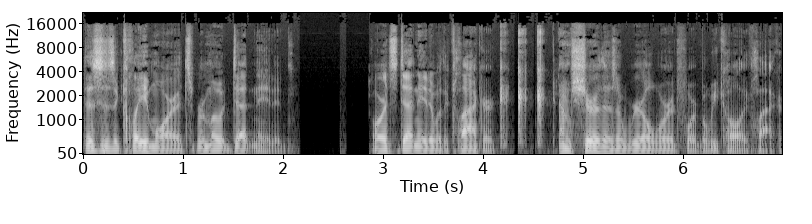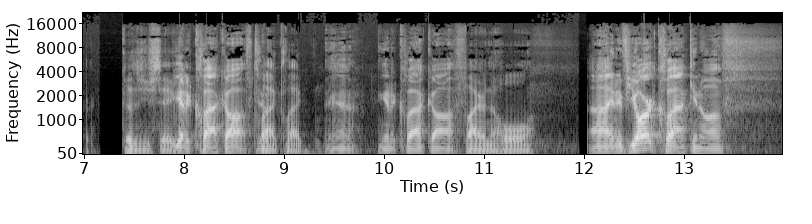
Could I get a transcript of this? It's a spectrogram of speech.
This is a claymore. It's remote detonated, or it's detonated with a clacker. I'm sure there's a real word for it, but we call it clacker because you say you got to clack off, dude. clack clack, Yeah, you got to clack off. fire in the hole. Uh, and if you are clacking off,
